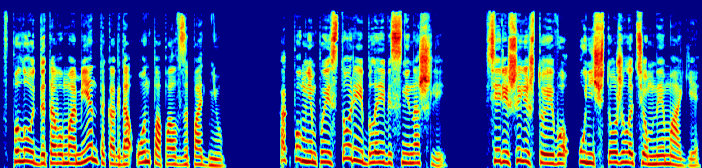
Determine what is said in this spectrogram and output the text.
вплоть до того момента, когда он попал в западню. Как помним по истории, Блейвис не нашли. Все решили, что его уничтожила темная магия.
